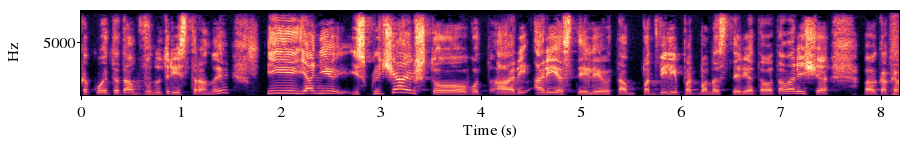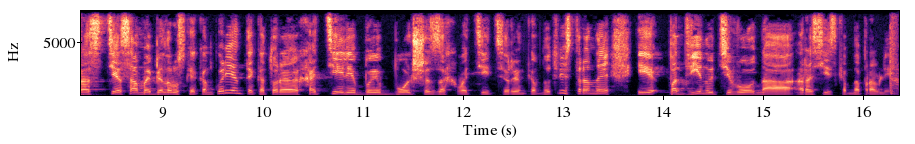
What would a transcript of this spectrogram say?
какое-то там внутри страны. И я не исключаю, что вот арест или там подвели под монастырь этого товарища как раз те самые белорусские конкуренты, которые хотели бы больше захватить рынка внутри страны и подвинуть его на российском направлении.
